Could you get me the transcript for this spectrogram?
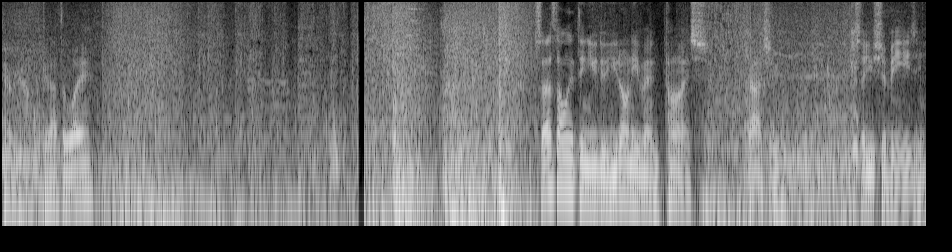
There we go. Get out the way. So that's the only thing you do. You don't even punch. Got you. So you should be easy.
